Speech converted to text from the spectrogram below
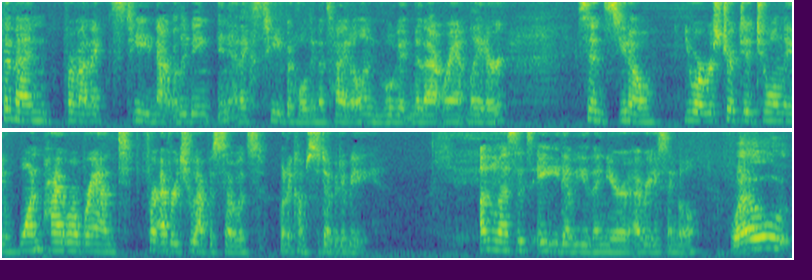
the men from NXT not really being in NXT but holding a title, and we'll get into that rant later. Since, you know, you are restricted to only one Pyro brand for every two episodes when it comes to WWE. Unless it's AEW, then you're every single. Well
